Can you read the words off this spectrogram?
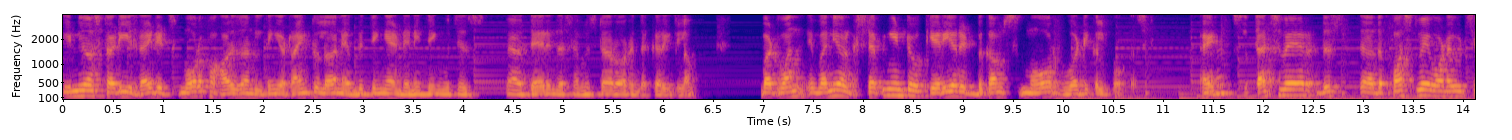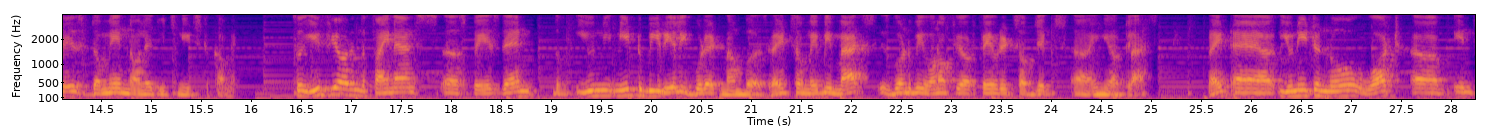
in your studies, right, it's more of a horizontal thing. You're trying to learn everything and anything which is there in the semester or in the curriculum. But one, when you're stepping into a career, it becomes more vertical focused, right? Mm-hmm. So that's where this, the first way, what I would say is domain knowledge, which needs to come in. So if you're in the finance uh, space, then the, you need to be really good at numbers, right? So maybe maths is going to be one of your favorite subjects uh, in your class, right? Uh, you need to know what uh, in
